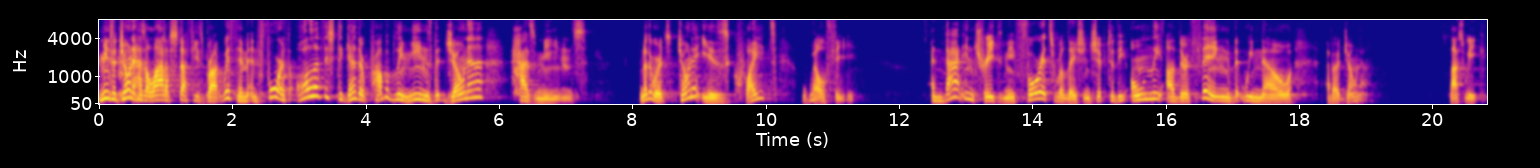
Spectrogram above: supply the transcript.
means that Jonah has a lot of stuff he's brought with him. And fourth, all of this together probably means that Jonah has means. In other words, Jonah is quite wealthy. And that intrigues me for its relationship to the only other thing that we know about Jonah. Last week,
